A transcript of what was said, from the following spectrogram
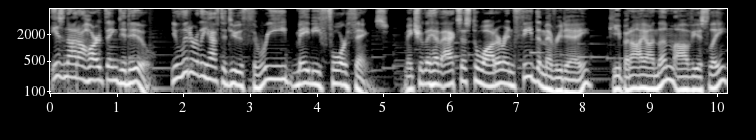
is not a hard thing to do. You literally have to do three, maybe four things. Make sure they have access to water and feed them every day. Keep an eye on them, obviously.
